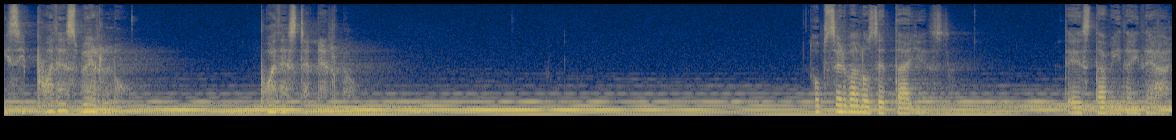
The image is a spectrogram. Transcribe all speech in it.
Y si puedes verlo, puedes tenerlo. Observa los detalles de esta vida ideal.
